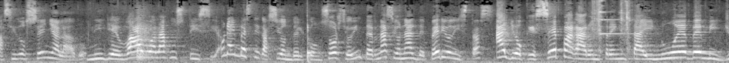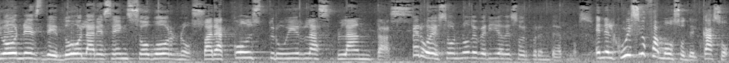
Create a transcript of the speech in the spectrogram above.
ha sido señalado ni llevado a la justicia. Una investigación del consorcio Internacional de Periodistas halló que se pagaron 39 millones de dólares en sobornos para construir las plantas. Pero eso no debería de sorprendernos. En el juicio famoso del caso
